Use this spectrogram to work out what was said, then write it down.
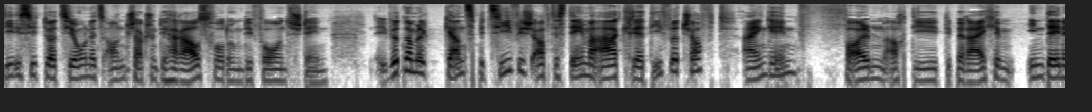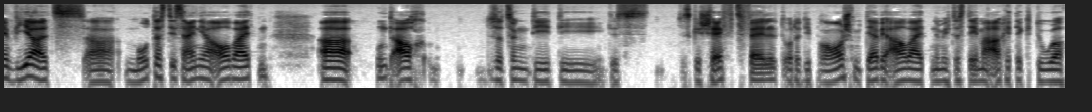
dir die Situation jetzt anschaust und die Herausforderungen, die vor uns stehen, ich würde nochmal ganz spezifisch auf das Thema A, Kreativwirtschaft eingehen, vor allem auch die, die Bereiche, in denen wir als äh, Motors Designer arbeiten äh, und auch sozusagen die, die, das, das Geschäftsfeld oder die Branche, mit der wir arbeiten, nämlich das Thema Architektur,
